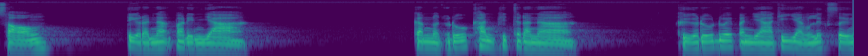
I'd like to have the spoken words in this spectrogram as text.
2. ติรณปริญญากำหนดรู้ขั้นพิจารณา คือรู้ด้วยปัญญาที่ยังลึกซึ้ง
